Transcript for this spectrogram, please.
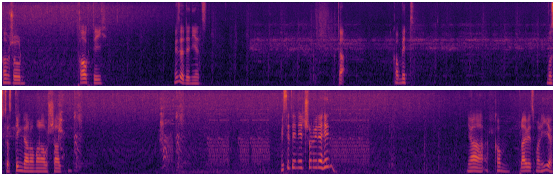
Komm schon. Brauch dich. Wo ist er denn jetzt? Da. Komm mit. Muss das Ding da nochmal ausschalten. Wo ist er denn jetzt schon wieder hin? Ja, komm, bleib jetzt mal hier.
